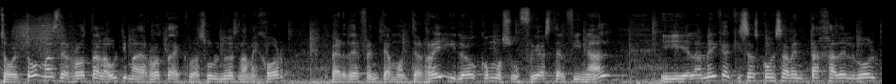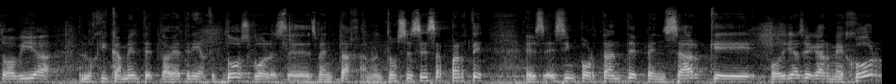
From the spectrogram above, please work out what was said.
sobre todo más derrota, la última derrota de Cruz Azul no es la mejor, perder frente a Monterrey y luego cómo sufrió hasta el final. Y el América quizás con esa ventaja del gol todavía, lógicamente, todavía tenía dos goles de desventaja, ¿no? Entonces esa parte es, es importante pensar que podría llegar mejor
